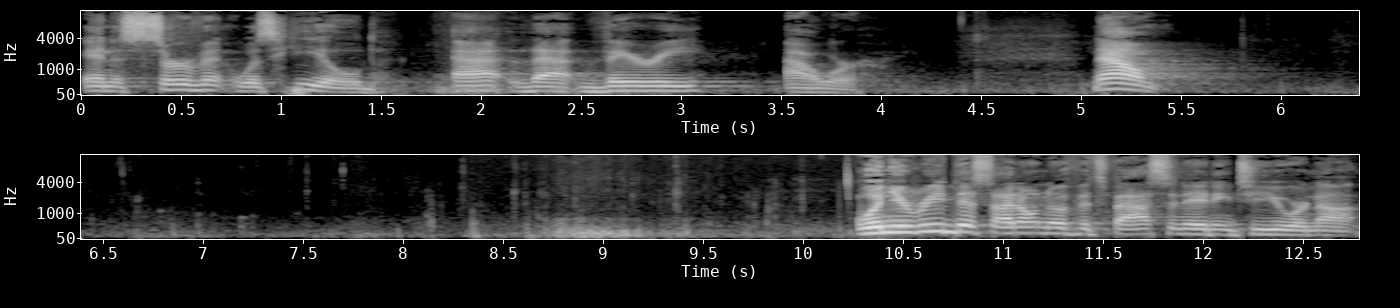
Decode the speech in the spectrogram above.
And his servant was healed at that very hour. Now, when you read this, I don't know if it's fascinating to you or not,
